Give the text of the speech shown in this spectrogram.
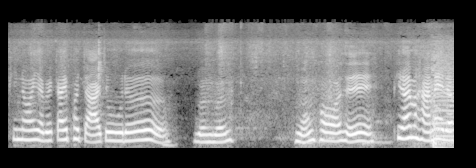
พี่น้อยอย่าไปใกล้พ่อจ๋าจูเด้อเบิ่งเบิ่งห่วงพอเถอะพี่น้อยมาหาแม่เด้อ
